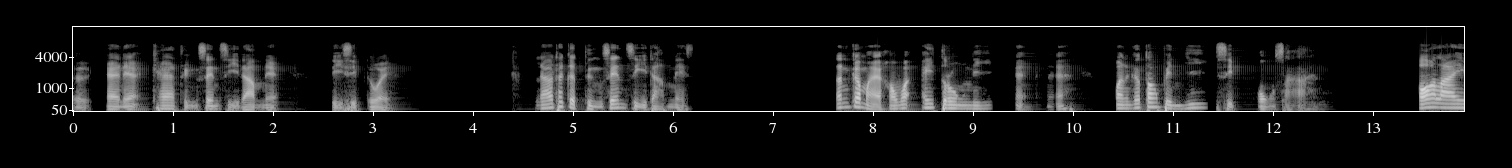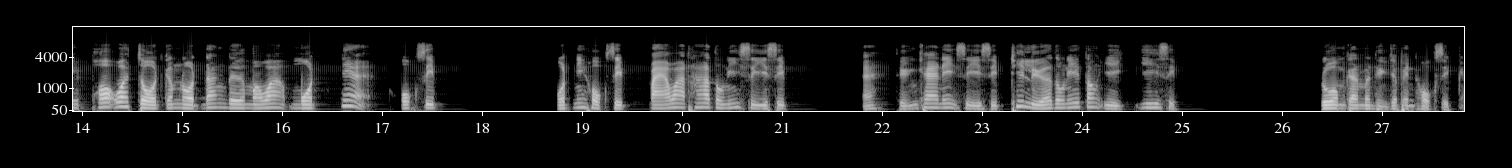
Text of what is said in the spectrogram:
เออ แค่นี้แค่ถึงเส้นสีดำเนี่ย 40 ด้วย แล้วถ้าเกิดถึงเส้นสีดำเนี่ย นั่นก็หมายความว่าไอ้ตรงนี้เนี่ยนะ มันก็ต้องเป็น 20 องศา เพราะอะไร เพราะว่าโจทย์กำหนดดั้งเดิมมาว่าหมดเนี่ย 60 หมดนี่60 แปลว่าถ้าตรงนี้ 40นะถึงแค่นี้สี่สิบที่เหลือตรงนี้ต้องอีกยี่สิบรวมกันมันถึงจะเป็นหกสิบไง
